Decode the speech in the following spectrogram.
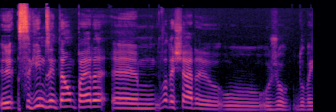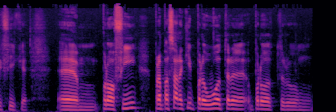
Uh, seguimos então para. Ehm, vou deixar o, o, jogo do Benfica ehm, para o fim, para passar aqui para, outra, para outro.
